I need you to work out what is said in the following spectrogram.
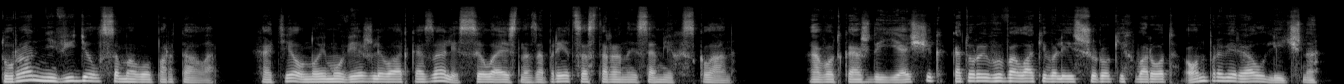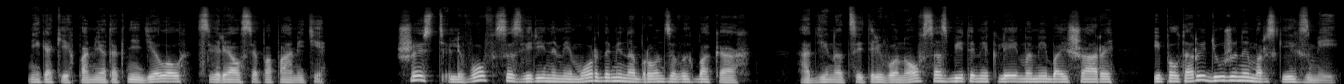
Туран не видел самого портала. Хотел, но ему вежливо отказали, ссылаясь на запрет со стороны самих склан. А вот каждый ящик, который выволакивали из широких ворот, он проверял лично. Никаких пометок не делал, сверялся по памяти. Шесть львов со звериными мордами на бронзовых боках. Одиннадцать ревунов со сбитыми клеймами байшары и полторы дюжины морских змей.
